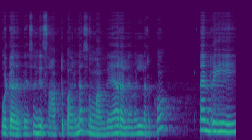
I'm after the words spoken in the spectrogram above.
போட்டு அதை பிசைஞ்சு சாப்பிட்டு பாருங்கள் சும்மா வேறு லெவலில் இருக்கும். நன்றி.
